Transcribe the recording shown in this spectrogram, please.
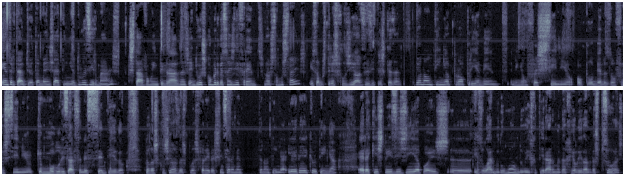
Entretanto, eu também já tinha duas irmãs que estavam integradas em duas congregações diferentes. Nós somos seis e somos três religiosas e três casadas. Eu não tinha propriamente nenhum fascínio, ou pelo menos um fascínio que me mobilizasse nesse sentido, pelas religiosas, pelas freiras. Sinceramente, eu não tinha. E a ideia que eu tinha era que isto exigia, pois, uh, isolar-me do mundo e retirar-me da realidade das pessoas.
